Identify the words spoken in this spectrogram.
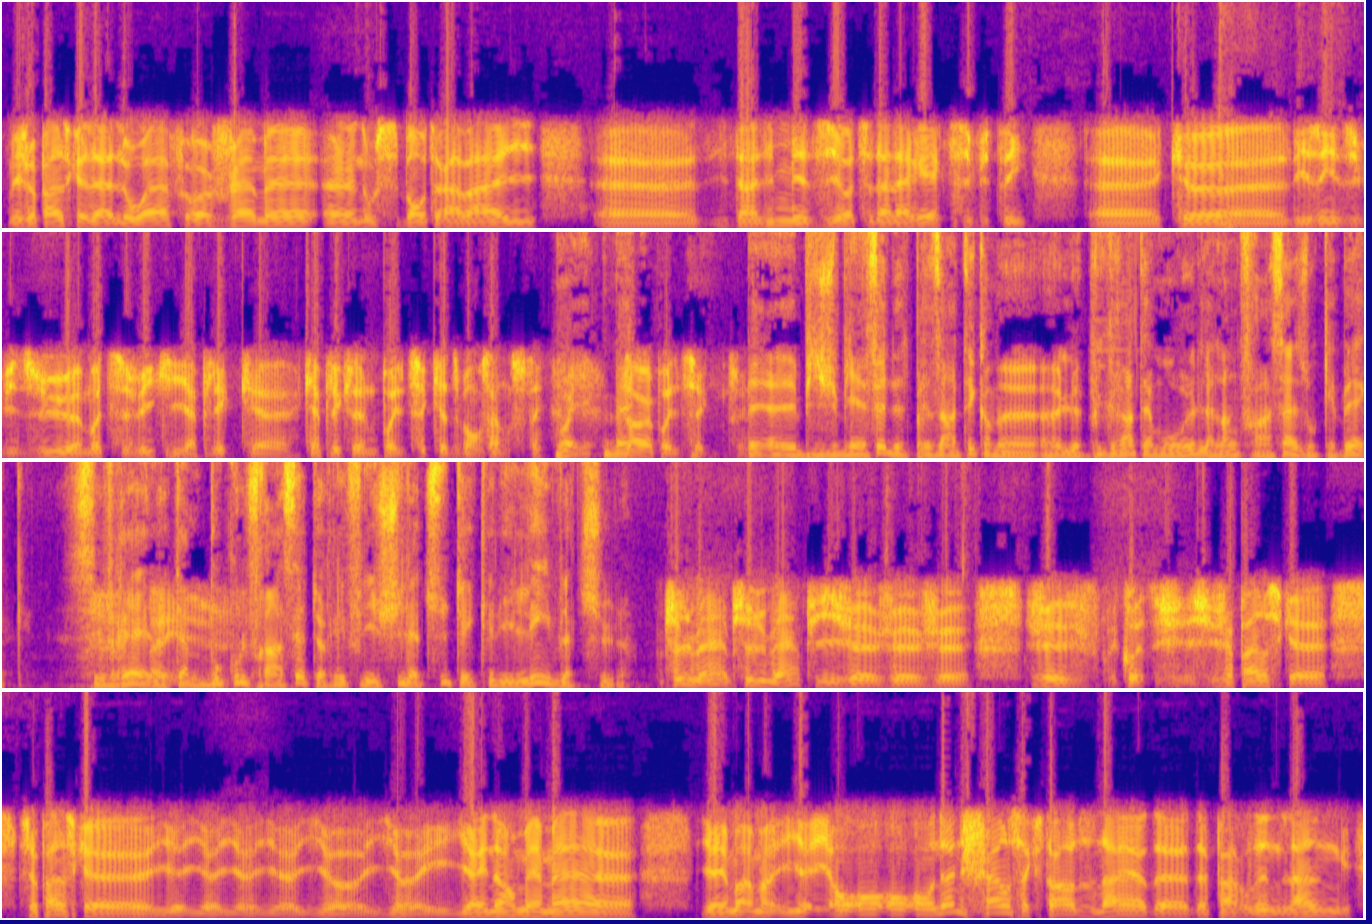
mais je pense que la loi fera jamais un aussi bon travail euh, dans l'immédiat, dans la réactivité euh, que les individus motivés qui appliquent qui appliquent une politique qui a du bon sens. Oui, ben, politique. Ben, puis j'ai bien fait de te présenter comme le plus grand amoureux de la langue française au Québec. C'est vrai, ben, tu aimes beaucoup le français, tu as réfléchi là-dessus, tu as écrit des livres là-dessus. Là. Absolument, absolument. Puis je, je, je, je, écoute, je, je pense que, je pense que il y a, y a, y a, y a, énormément. il y a, on, on, a une chance extraordinaire de, de parler une langue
